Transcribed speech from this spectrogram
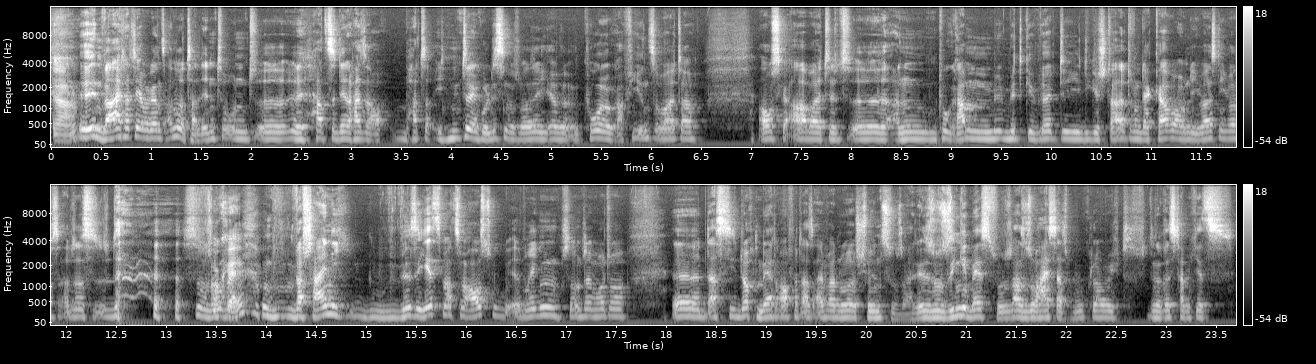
Ja. In Wahrheit hat sie aber ganz andere Talente und äh, hat sie den halt auch, hat hinter den Kulissen, was weiß ich, äh, Choreografie und so weiter ausgearbeitet, äh, an Programmen mitgewirkt, die, die Gestaltung der Cover und ich weiß nicht was. Also das, das so, so okay. Und wahrscheinlich will sie jetzt mal zum Ausdruck bringen, so unter dem Motto, äh, dass sie doch mehr drauf hat, als einfach nur schön zu sein. So sinngemäß, also so heißt das Buch, glaube ich. Den Rest habe ich jetzt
